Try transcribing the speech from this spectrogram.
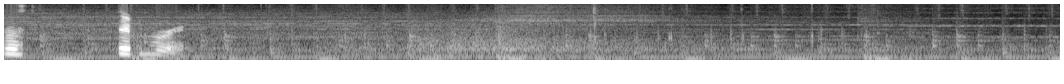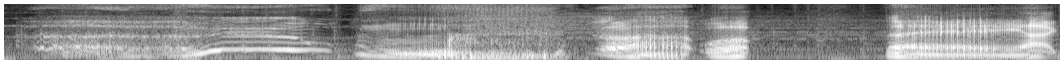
vociferate. Uh, well, hey, I,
